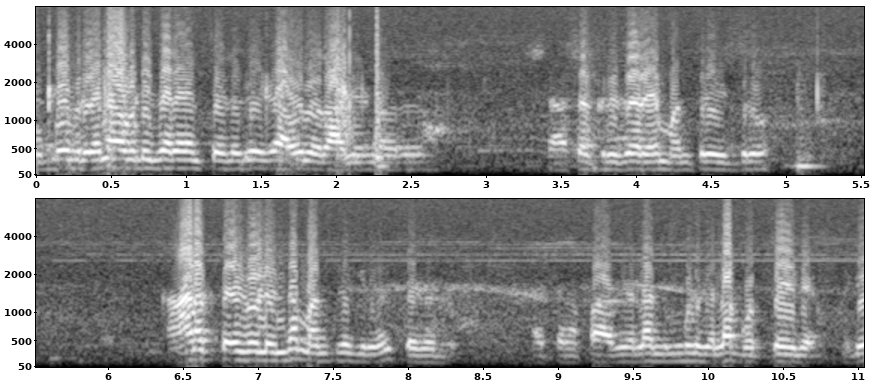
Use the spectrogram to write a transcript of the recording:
ಒಬ್ಬೊಬ್ರು ಏನಾಗ್ಬಿಟ್ಟಿದ್ದಾರೆ ಅಂತ ಹೇಳಿದ್ರೆ ಈಗ ಅವರು ರಾಜಣ್ಣವರು ಶಾಸಕರಿದ್ದಾರೆ, ಮಂತ್ರಿ ಇದ್ರು ಕಾಣದ ಕೈಗಳಿಂದ ಮಂತ್ರಿಗಿರಿ ತೆಗೆದ್ರು. ಆಯ್ತನಪ್ಪ ಅದೆಲ್ಲ ನಿಮ್ಗಳಿಗೆಲ್ಲ ಗೊತ್ತೇ ಇದೆ. ಇಡೀ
